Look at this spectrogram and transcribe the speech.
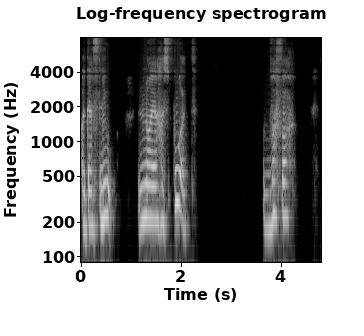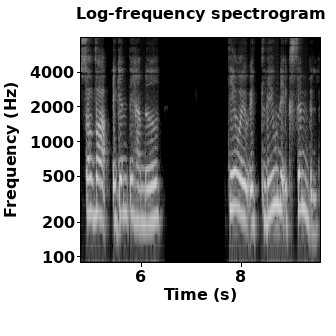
og deres liv. Når jeg har spurgt, hvorfor, så var igen det her med, det var jo et levende eksempel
